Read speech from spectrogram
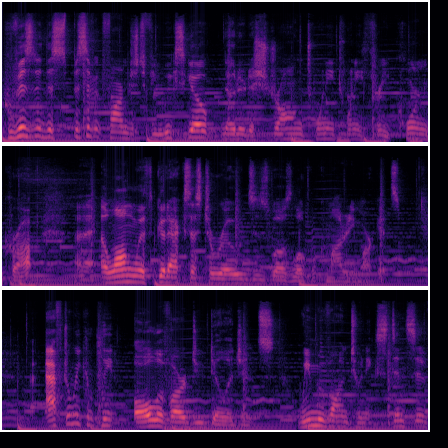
who visited this specific farm just a few weeks ago, noted a strong 2023 corn crop, uh, along with good access to roads as well as local commodity markets. After we complete all of our due diligence, we move on to an extensive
